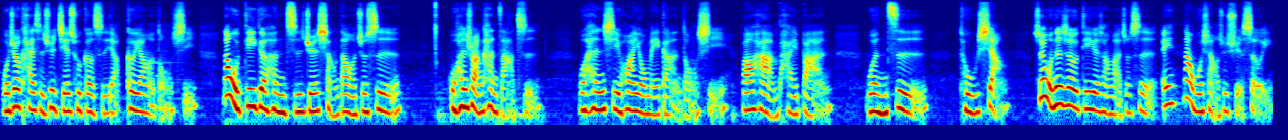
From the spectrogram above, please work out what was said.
我就开始去接触各式样各样的东西。那我第一个很直觉想到的就是，我很喜欢看杂志。我很喜欢有美感的东西，包含排版、文字、图像，所以我那时候第一个想法就是，哎，那我想要去学摄影，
